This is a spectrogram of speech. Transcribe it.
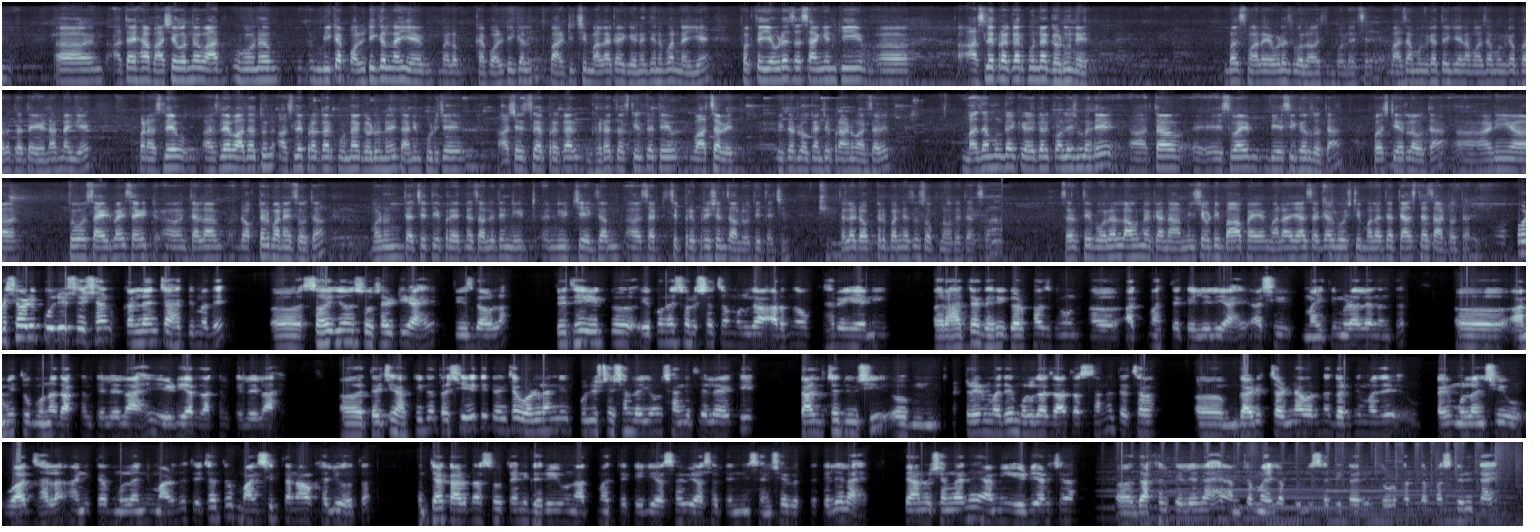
आता ह्या भाषेवरनं वाद होणं मी काय पॉलिटिकल नाही आहे मला काय पॉलिटिकल पार्टीची मला काय घेणं देणं पण नाही आहे फक्त एवढंच सांगेन की असले प्रकार पुन्हा घडू नयेत. बस मला एवढंच बोलावं बोलायचं आहे माझा मुलगा तर गेला माझा मुलगा परत आता येणार नाही आहे पण असले असल्या वादातून असले प्रकार पुन्हा घडू नयेत आणि पुढचे असेच प्रकार घडत असतील तर ते वाचावेत. इतर लोकांचे प्राण वाचावेत. माझा मुलगा केळकर कॉलेजमध्ये आता S Y B S C करत होता फर्स्ट इयरला होता. आणि तो साईड बाय साईड त्याला डॉक्टर बनायचं होतं. म्हणून त्याचे ते प्रयत्न चालू होते. नीट नीटची एक्झाम साठीचे प्रिपरेशन चालू होती त्याची. त्याला डॉक्टर बनण्याचं स्वप्न होतं त्याचं. तर ते बोलायला लावू नका ना. आम्ही शेवटी बाप आहे. मला या सगळ्या गोष्टी मला त्या त्याच त्याच आठवतात. कोळशेवाडी पोलीस स्टेशन कल्याणच्या हद्दीमध्ये सहजीवन सोसायटी आहे तिसगावला. तेथे एक एकोणीस वर्षाचा मुलगा अर्णव खरे यांनी राहत्या घरी गळफास घेऊन आत्महत्या केलेली आहे अशी माहिती मिळाल्यानंतर आम्ही तो गुन्हा दाखल केलेला आहे एडीआर दाखल केलेला आहे. त्याची हकीकत अशी आहे की त्यांच्या वडिलांनी पोलीस स्टेशनला येऊन सांगितलेलं आहे की कालच्या दिवशी ट्रेनमध्ये मुलगा जात असताना त्याचा अ, गाडीत चढण्यावरनं गर्दीमध्ये काही मुलांशी वाद झाला आणि त्या मुलांनी मारलं. त्याच्यात तो मानसिक तणावाखाली होता. पण त्या कारणास्तव त्यांनी घरी येऊन आत्महत्या केली असावी असा त्यांनी संशय व्यक्त केलेला आहे. त्या अनुषंगाने आम्ही एडीआरच्या दाखल केलेला आहे. आमच्या महिला पोलीस अधिकारी तोडकर तपास करीत आहे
